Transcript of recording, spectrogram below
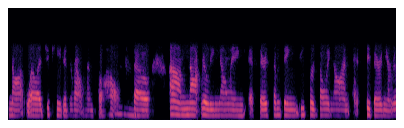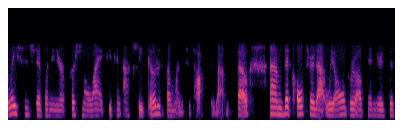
not well educated around mental health mm-hmm. so um, not really knowing if there's something deeper going on, either in your relationship or in your personal life, you can actually go to someone to talk to them. So, um, the culture that we all grew up in, there's this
